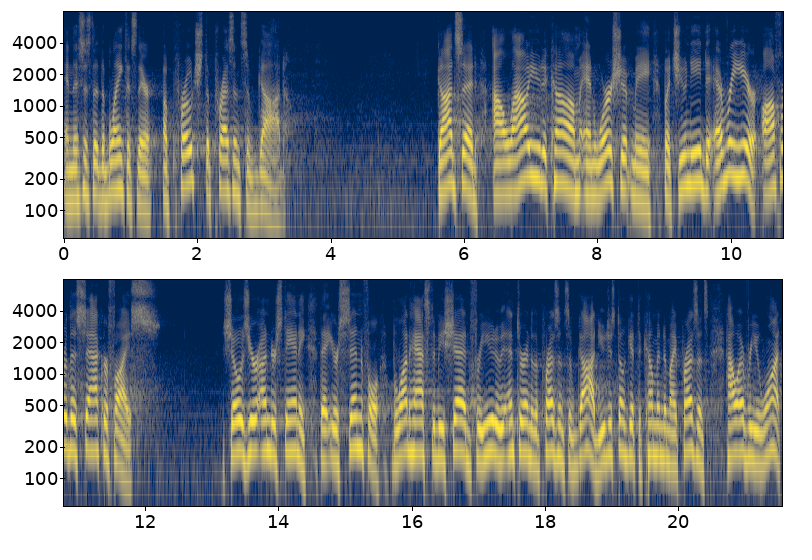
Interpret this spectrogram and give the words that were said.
and this is the, the blank that's there, approach the presence of God. God said, I'll allow you to come and worship me, but you need to every year offer this sacrifice shows your understanding that you're sinful. Blood has to be shed for you to enter into the presence of God. You just don't get to come into my presence however you want.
